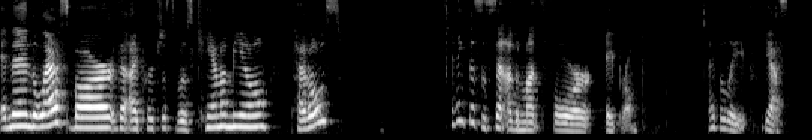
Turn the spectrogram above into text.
And then the last bar that I purchased was chamomile petals. I think this is scent of the month for April. I believe. Yes.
